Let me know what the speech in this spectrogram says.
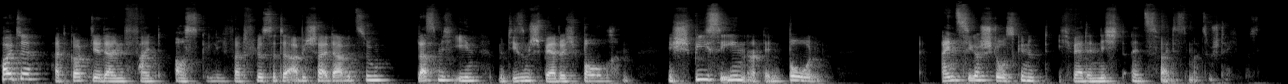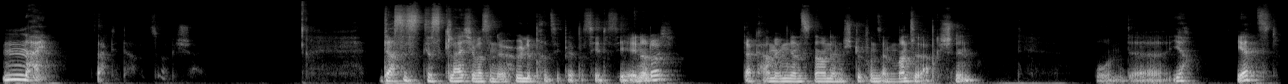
Heute hat Gott dir deinen Feind ausgeliefert, flüsterte Abishai David zu. Lass mich ihn mit diesem Speer durchbohren. Ich spieße ihn an den Boden. Ein einziger Stoß genügt. Ich werde nicht ein zweites Mal zustechen müssen. Nein, sagte David zu Abishai. Das ist das Gleiche, was in der Höhle prinzipiell passiert ist. Ihr erinnert euch? Da kam ihm ganz nah und ein Stück von seinem Mantel abgeschnitten. Und äh, ja, jetzt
